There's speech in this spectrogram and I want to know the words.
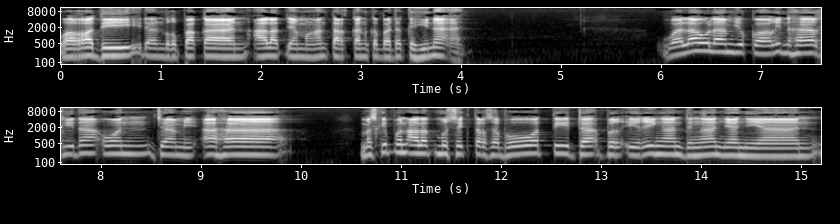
waradi dan merupakan alat yang mengantarkan kepada kehinaan. Walau lam yuqarinha ghinaun jami'aha. Meskipun alat musik tersebut tidak beriringan dengan nyanyian.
